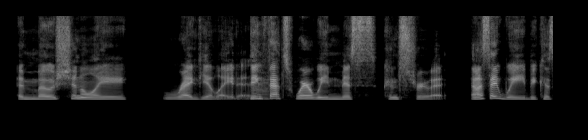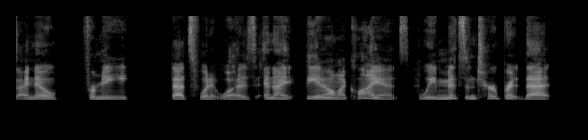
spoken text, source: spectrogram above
emotionally regulated. I think that's where we misconstrue it. And I say we because I know for me, that's what it was. And I see it on my clients. We misinterpret that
